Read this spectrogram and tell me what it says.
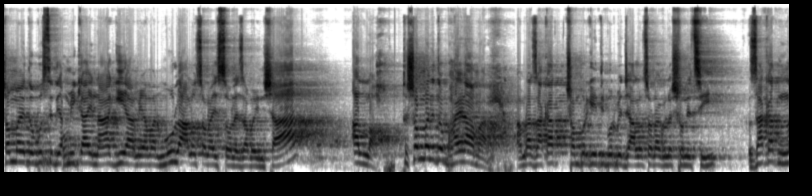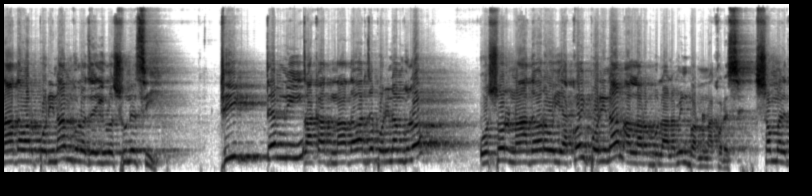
সম্মানিত উপস্থিতি, ভূমিকায় না গিয়ে আমি আমার মূল আলোচনায় চলে যাব ইনশা আল্লাহ তো সম্মানিত ভাইরা আমার, আমরা জাকাত সম্পর্কে ইতিপূর্বে যে আলোচনাগুলো শুনেছি জাকাত না দেওয়ার পরিণামগুলো যে এইগুলো শুনেছি, ঠিক তেমনি জাকাত না দেওয়ার যে পরিণামগুলো, ওসর না দেওয়ার ওই একই পরিণাম আল্লাহ রব্বুল আলমিন বর্ণনা করেছে। সম্মানিত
